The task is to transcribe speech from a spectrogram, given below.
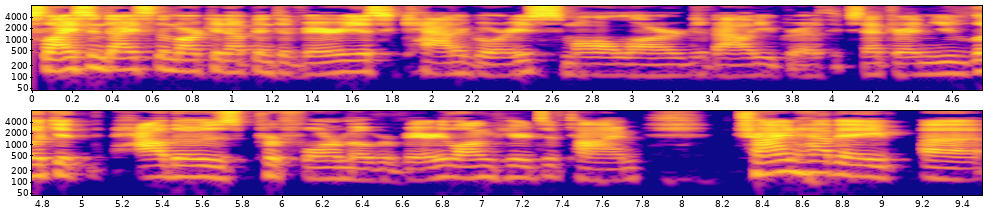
slice and dice the market up into various categories small large value growth et cetera and you look at how those perform over very long periods of time try and have a, a,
